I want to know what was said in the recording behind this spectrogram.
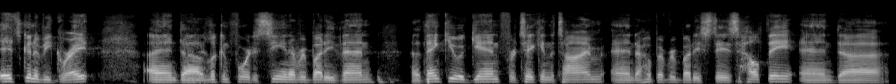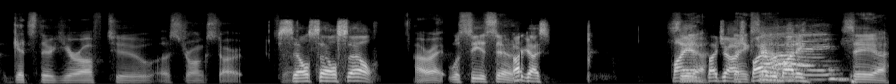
it's going to be great and uh, looking forward to seeing everybody then uh, thank you again for taking the time and i hope everybody stays healthy and uh, gets their year off to a strong start so. sell sell sell all right we'll see you soon all right guys bye bye josh. Thanks, bye everybody. See ya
